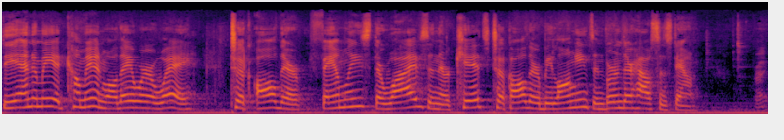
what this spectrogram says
The enemy had come in while they were away, took all their families, their wives, and their kids, took all their belongings, and burned their houses down. Right.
